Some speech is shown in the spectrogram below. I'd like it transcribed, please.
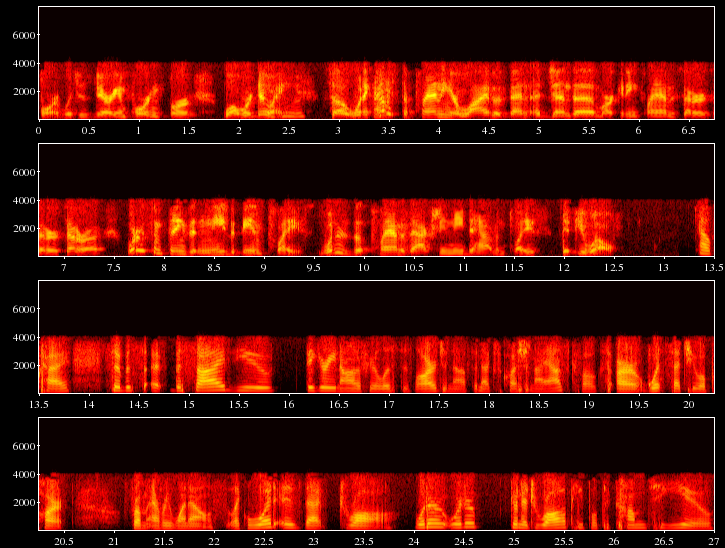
for it, which is very important for what we're doing. So when it comes to planning your live event agenda, marketing plan, et cetera, et cetera, et cetera, what are some things that need to be in place? What does the plan of action need to have in place, if you will? Okay. So bes- uh, beside you figuring out if your list is large enough, the next question I ask folks are what sets you apart from everyone else? Like what is that draw? What are what are going to draw people to come to you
